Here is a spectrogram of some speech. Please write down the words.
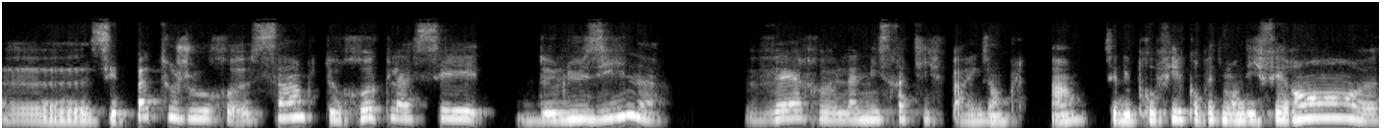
Euh, c'est pas toujours euh, simple de reclasser de l'usine vers euh, l'administratif, par exemple. Hein. C'est des profils complètement différents.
